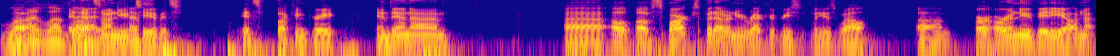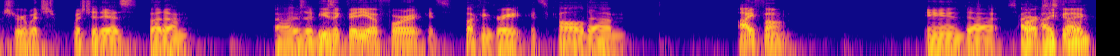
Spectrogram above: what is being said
Love i it. love that and that's on That's- YouTube. It's it's fucking great. And then um, uh, oh oh Sparks put out a new record recently as well, um, or or a new video. I'm not sure which which it is, but um, uh, there's a music video for it. It's fucking great. It's called um, iPhone, and uh, Sparks is going iPhone? to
